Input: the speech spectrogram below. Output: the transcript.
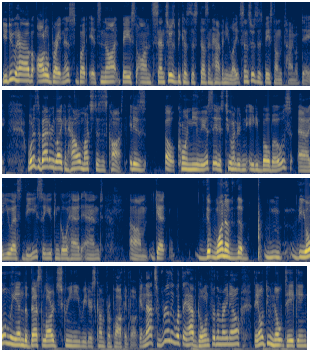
You do have auto brightness, but it's not based on sensors because this doesn't have any light sensors. It's based on the time of day. What is the battery like and how much does this cost? It is, oh, Cornelius. It is 280 Bobos uh, USD. So you can go ahead and um, get the one of the the only and the best large screen e-readers come from Pocketbook, and that's really what they have going for them right now. They don't do note taking.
